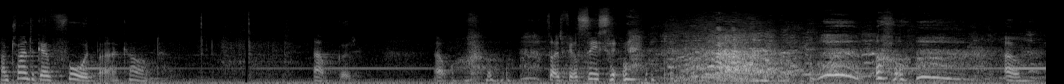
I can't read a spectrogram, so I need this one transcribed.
I'm trying to go forward, but I can't. Oh, good. Oh, I feel seasick. oh.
